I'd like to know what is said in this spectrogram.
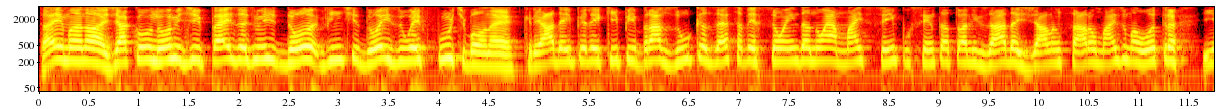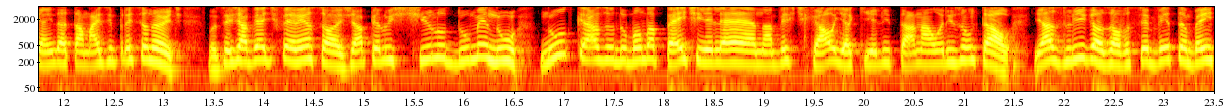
Tá aí, mano, ó, já com o nome de PES 2022, o eFootball, né? Criada aí pela equipe Brazucas, essa versão ainda não é a mais 100% atualizada, já lançaram mais uma outra e ainda tá mais impressionante. Você já vê a diferença, ó, já pelo estilo do menu. No caso do Bomba Pet, ele é na vertical e aqui ele tá na horizontal. E as ligas, ó, você vê também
